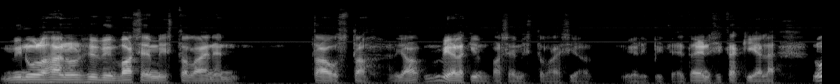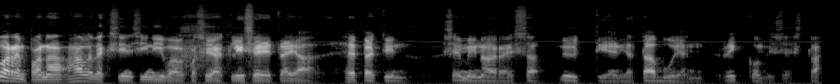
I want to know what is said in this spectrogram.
Minullahan on hyvin vasemmistolainen tausta ja vieläkin vasemmistolaisia mielipiteitä, en sitä kiellä. Nuorempana halveksin sinivalkoisia kliseitä ja höpötin seminaareissa myyttien ja tabujen rikkomisesta.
